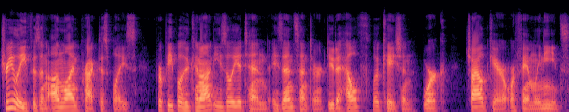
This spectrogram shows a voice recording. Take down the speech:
Treeleaf is an online practice place for people who cannot easily attend a Zen center due to health, location, work, childcare, or family needs.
